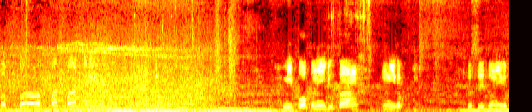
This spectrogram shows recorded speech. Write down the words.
ปั๊บปั๊บปั๊บปั๊บ มีปอกตัวนี้อยู่กลางอย่างนี้ครับก็เส่ตัวนี้ครับ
